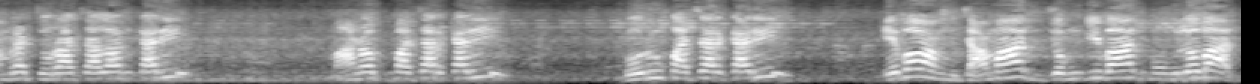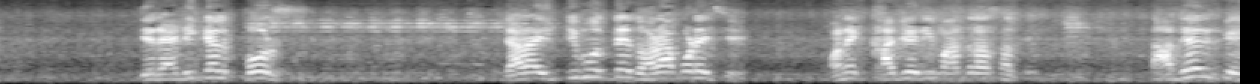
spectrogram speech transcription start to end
আমরা চোরাচালানকারী মানব পাচারকারী, গরু পাচারকারী এবং জামাত, জঙ্গিবাদ, মৌলবাদ যে র্যাডিক্যাল ফোর্স যারা ইতিমধ্যে ধরা পড়েছে, অনেক খাজেরি মাদ্রাসাতে, তাদেরকে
